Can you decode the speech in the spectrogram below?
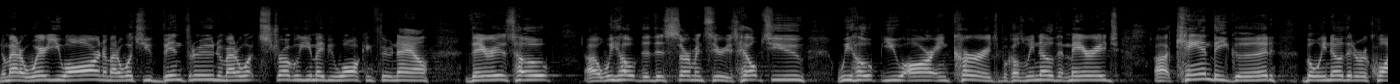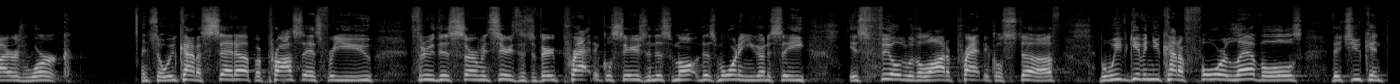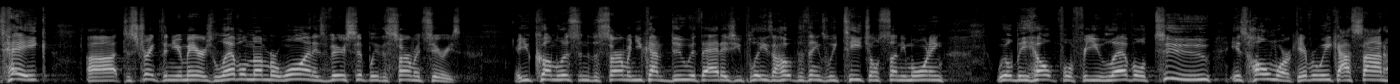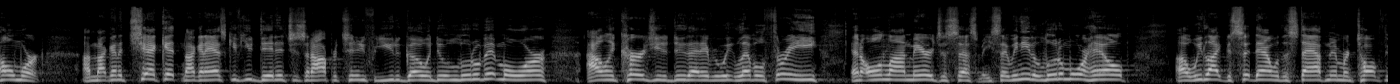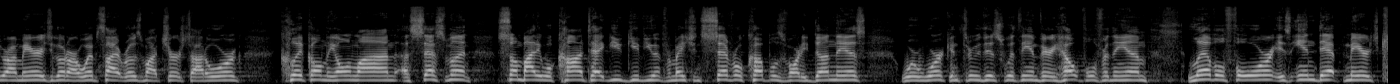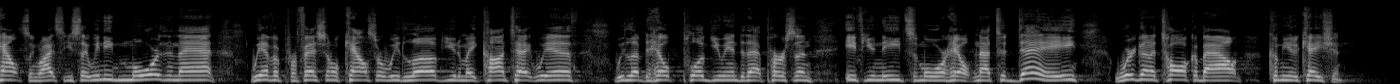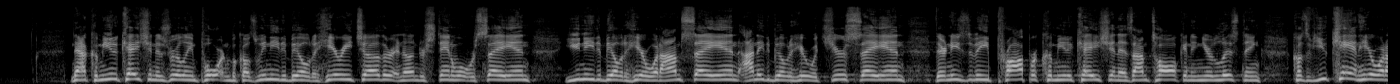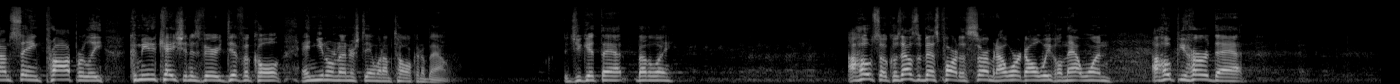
No matter where you are, no matter what you've been through, no matter what struggle you may be walking through now, there is hope. Uh, we hope that this sermon series helps you. We hope you are encouraged because we know that marriage uh, can be good, but we know that it requires work. And so we've kind of set up a process for you through this sermon series. It's a very practical series, and this, mo- this morning you're going to see is filled with a lot of practical stuff. But we've given you kind of four levels that you can take uh, to strengthen your marriage. Level number one is very simply the sermon series. You come listen to the sermon, you kind of do with that as you please. I hope the things we teach on Sunday morning will be helpful for you. Level two is homework. Every week I assign homework. I'm not going to check it, not going to ask you if you did it. It's just an opportunity for you to go and do a little bit more. I'll encourage you to do that every week. Level three, an online marriage assessment. You say, we need a little more help. Uh, we'd like to sit down with a staff member and talk through our marriage. You go to our website, rosemontchurch.org click on the online assessment. Somebody will contact you, give you information. Several couples have already done this. We're working through this with them, very helpful for them. Level four is in depth marriage counseling, right? So you say, we need more than that. We have a professional counselor we'd love you to make contact with. We'd love to help plug you into that person if you need some more help. Now, today, we're going to talk about communication. Now, communication is really important because we need to be able to hear each other and understand what we're saying. You need to be able to hear what I'm saying. I need to be able to hear what you're saying. There needs to be proper communication as I'm talking and you're listening because if you can't hear what I'm saying properly, communication is very difficult and you don't understand what I'm talking about. Did you get that, by the way? I hope so because that was the best part of the sermon. I worked all week on that one. I hope you heard that.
